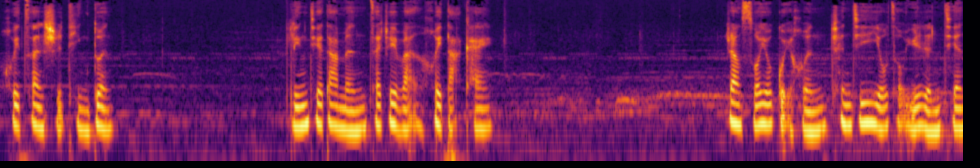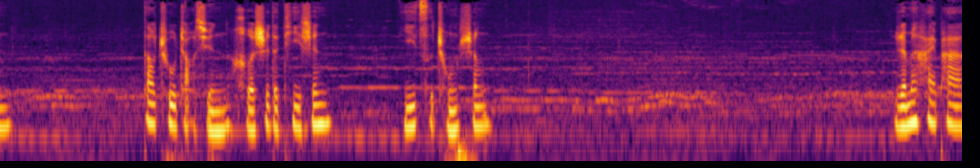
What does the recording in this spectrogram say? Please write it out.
会暂时停顿。灵界大门在这晚会打开，让所有鬼魂趁机游走于人间，到处找寻合适的替身，以此重生。人们害怕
